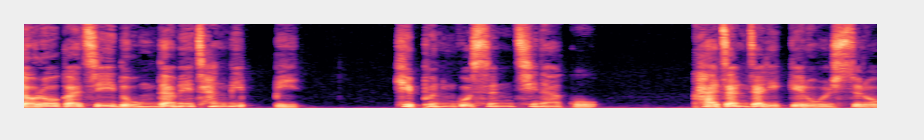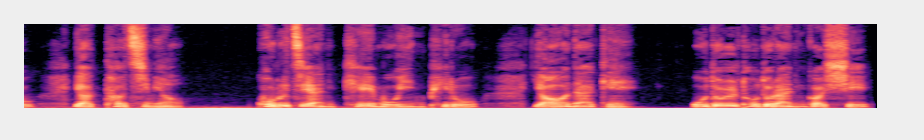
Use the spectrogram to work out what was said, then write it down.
여러 가지 농담의 장밋빛, 깊은 곳은 진하고 가장자리께로 올수록 옅어지며 고르지 않게 모인 피로 연하게 오돌도돌한 것이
